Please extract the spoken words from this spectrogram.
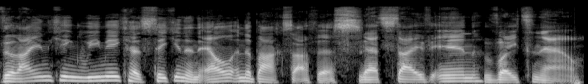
The Lion King remake has taken an L in the box office. Let's dive in right now.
